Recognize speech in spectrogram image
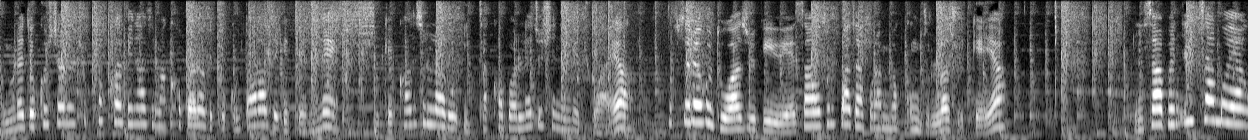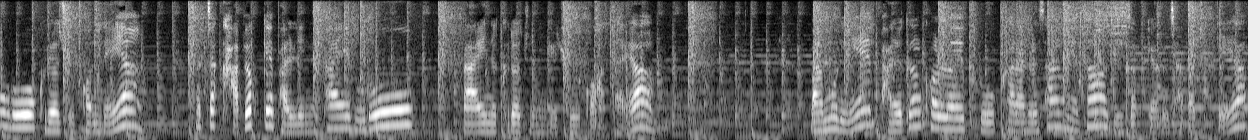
아무래도 쿠션은 촉촉하긴 하지만 커버력이 조금 떨어지기 때문에 이렇게 컨실러로 2차 커버를 해주시는 게 좋아요. 흡수력을 도와주기 위해서 손바닥으로 한번 꾹 눌러줄게요. 눈썹은 일자 모양으로 그려줄 건데요. 살짝 가볍게 발리는 타입으로 라인을 그려주는 게 좋을 것 같아요. 마무리에 밝은 컬러의 브로우 카라를 사용해서 눈썹결을 잡아줄게요.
